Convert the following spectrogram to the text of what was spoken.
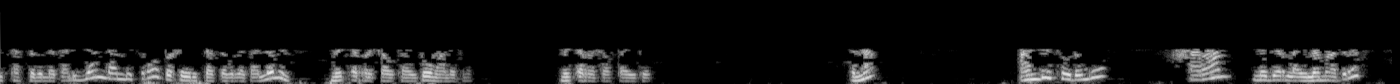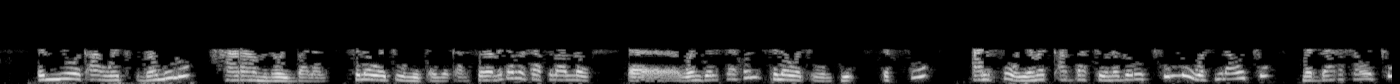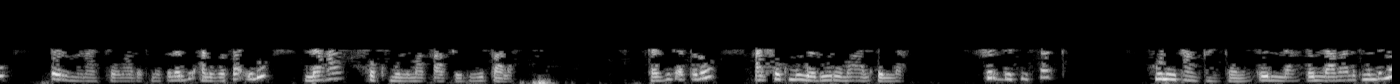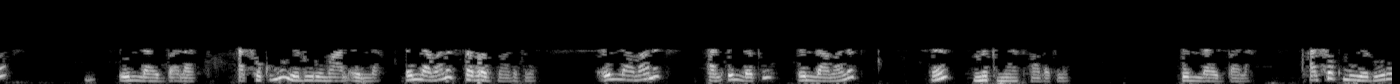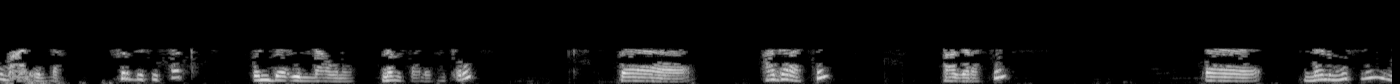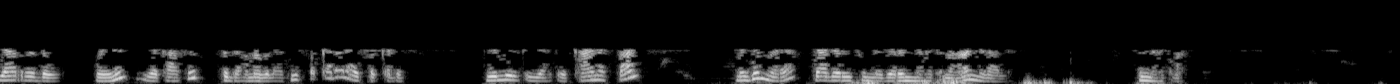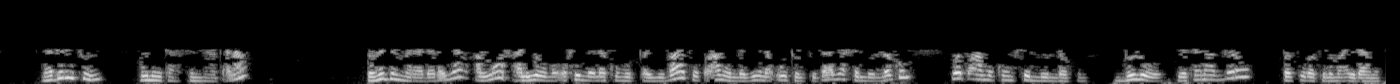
ይታሰብለታል። እያንዳንዱ ስራው በኸይር ይታሰብለታል። ለምን መጨረሻው ታይቶ ማለት ነው። መጨረሻው ታይቶ እና አንድ ሰው ደግሞ ሐራም ነገር ላይ ለማድረስ የሚወጣ ወጪ በሙሉ ሐራም ነው ይባላል። ስለ ወጪው ይጠየቃል። ስለ መጨረሻ ስላለው ወንጀል ሳይሆን ስለ ወጪው እሱ አልፎ የመጣባቸው ነገሮች ሁሉ ወሲላዎቹ መዳረሻዎቹ እርም ናቸው ማለት ነው። ስለዚህ አልወሳኢሉ ለሃ ሁክሙል መቃሲድ ይባላል ከዚህ ቀጥሎ አልሁክሙ የዱሩ ማአል ኢላ ፍርድ ሲሰጥ ሁኔታን ነው ኢላ ኢላ ማለት ምንድነው? ኢላ ይባላል። አልሁክሙ የዱሩ ማአል ኢላ ኢላ ማለት ሰበብ ማለት ነው። ኢላ ማለት አልኢለቱ ኢላ ማለት ምክንያት ማለት ነው። ኢላ ይባላል። አልሁክሙ የዱሩ ማአል ኢላ ፍርድ ሲሰጥ እንደ ኢላው ነው። ለምሳሌ ባጭሩ በሀገራችን ሀገራችን ምን ሙስሊም ያረደው ወይንም የካፍር ስጋ መብላት ይፈቀዳል አይፈቀድም? የሚል ጥያቄ ካነሳን መጀመሪያ የሀገሪቱን ነገር እናጥና እንላለን። እናጥና የሀገሪቱን ሁኔታ ስናጠና በመጀመሪያ ደረጃ አላህ አልየውመ ኡሂለ ለኩም ጠይባት ወጣዕሙ ለዚነ ኡቱል ኪታበ ሕሉን ለኩም ወጣዕሙኩም ሕሉን ለሁም ብሎ የተናገረው በሱረቱል ማኢዳ ነው።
